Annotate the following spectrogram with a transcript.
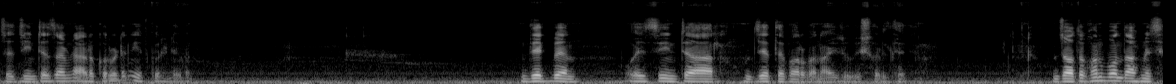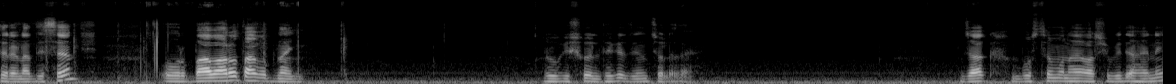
যে জিনটা যে আপনি আটক করব এটা নিয়ত করে নেবেন। দেখবেন ওই জিনটা আর যেতে পারবে না ওই রুগীর শরীর থেকে। যতক্ষণ পর্যন্ত আপনি ছেড়ে না দিচ্ছেন ওর বাবারও তাগত নাই। রুগীর শরীর থেকে জিন চলে যায়। যাক, বুঝতে মনে হয় অসুবিধা হয়নি।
